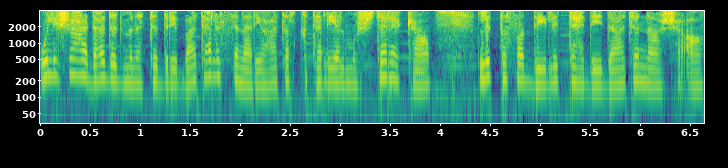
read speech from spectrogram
واللي شهد عدد من التدريبات على السيناريوهات القتالية المشتركة للتصدي للتهديدات الناشئة.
